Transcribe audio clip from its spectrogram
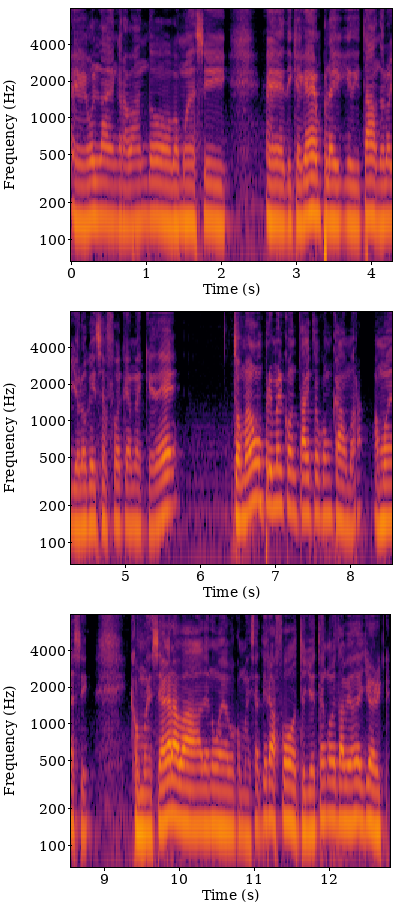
eh, online, grabando, vamos a decir, eh, de que gameplay y editándolo, yo lo que hice fue que me quedé, tomé un primer contacto con cámara, vamos a decir, comencé a grabar de nuevo, comencé a tirar fotos, yo tengo el video de Jerk,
